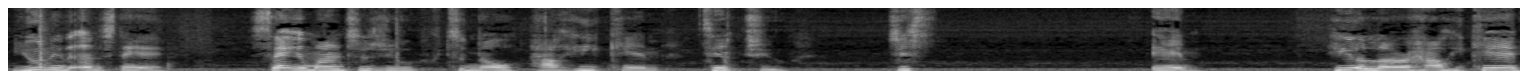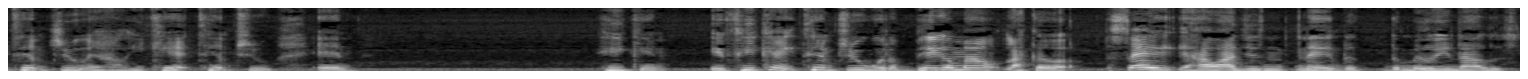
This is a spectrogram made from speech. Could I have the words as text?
you need to understand Satan monitors you to know how he can tempt you. Just and he'll learn how he can tempt you and how he can't tempt you. And he can if he can't tempt you with a big amount like a say how i just named the, the million dollars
